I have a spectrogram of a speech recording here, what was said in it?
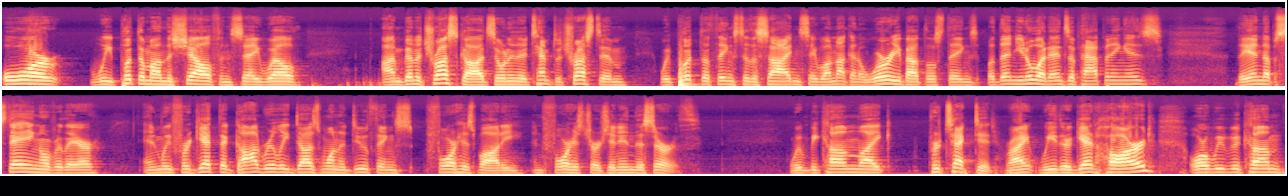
or we put them on the shelf and say, well, I'm going to trust God. So in an attempt to trust him, we put the things to the side and say, well, I'm not going to worry about those things. But then you know what ends up happening is they end up staying over there and we forget that God really does want to do things for his body and for his church and in this earth. We become like protected, right? We either get hard or we become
